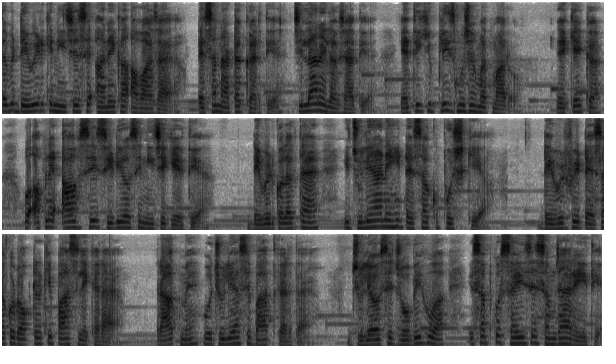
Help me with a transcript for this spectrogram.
तभी डेविड के नीचे से आने का आवाज़ आया। ऐसा नाटक करती है, चिल्लाने लग जाती है, कहती कि प्लीज़ मुझे मत मारो। ये कहकर वो अपने आप से सीढ़ियों से नीचे गिरती है। डेविड को लगता है कि जूलिया ने ही टेसा को पुश किया। डेविड फिर टेसा को डॉक्टर के पास लेकर आया। रात में वो जूलिया से बात करता है। जूलिया उसे जो भी हुआ, ये सब कुछ सही से समझा रही थी।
